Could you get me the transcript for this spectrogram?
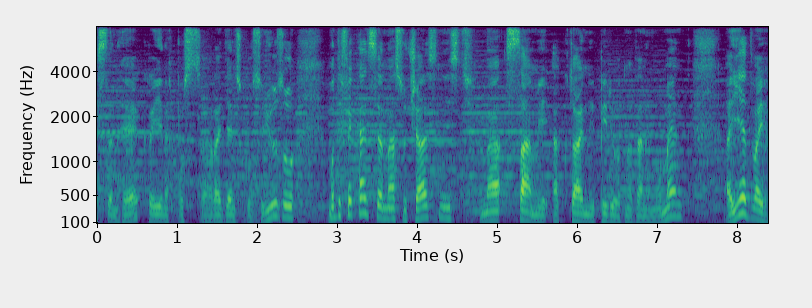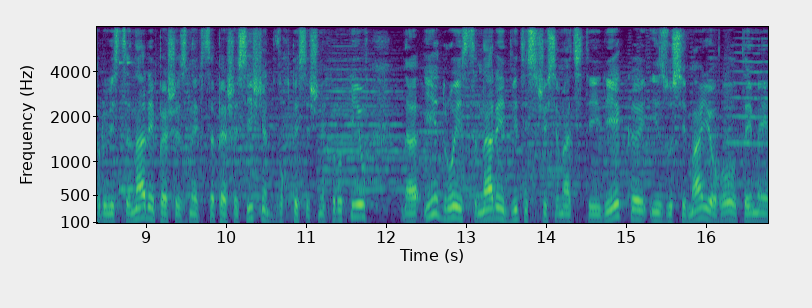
СНГ, країнах пострадянського Союзу. Модифікація на сучасність на самий актуальний період на даний момент. А є два ігрові сценарії. Перший з них це 1 січня 2000-х років, е, і другий сценарій 2017 рік із усіма його тими е,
